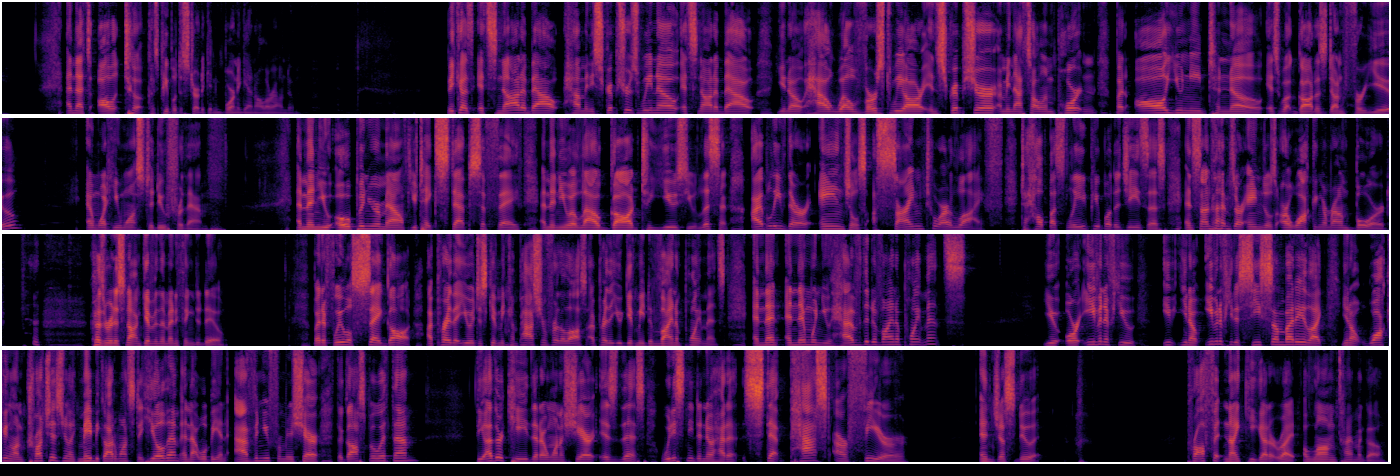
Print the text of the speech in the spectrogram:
and that's all it took because people just started getting born again all around him. Because it's not about how many scriptures we know. It's not about you know how well versed we are in scripture. I mean that's all important. But all you need to know is what god has done for you and what he wants to do for them and then you open your mouth, you take steps of faith, and then you allow God to use you. Listen, I believe there are angels assigned to our life to help us lead people to Jesus, and sometimes our angels are walking around bored because we're just not giving them anything to do. But if we will say, God, I pray that you would just give me compassion for the lost. I pray that you give me divine appointments. And then and then when you have the divine appointments, you or even if you you know, even if you just see somebody like, you know, walking on crutches, you're like, maybe God wants to heal them, and that will be an avenue for me to share the gospel with them. The other key that I want to share is this we just need to know how to step past our fear and just do it. Prophet Nike got it right a long time ago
